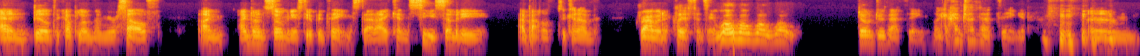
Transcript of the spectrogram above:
and build a couple of them yourself, I'm I've done so many stupid things that I can see somebody about to kind of drive at a cliff and say, whoa, whoa, whoa, whoa, don't do that thing. Like I've done that thing. um,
